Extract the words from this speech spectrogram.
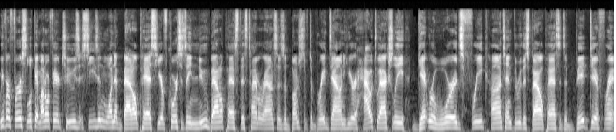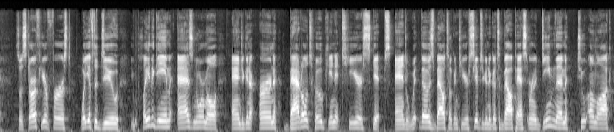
We have our first look at Modern Warfare 2's Season 1 Battle Pass here. Of course, it's a new Battle Pass this time around, so there's a bunch of stuff to break down here. How to actually get rewards, free content through this Battle Pass. It's a bit different. So start off here first. What you have to do, you play the game as normal, and you're going to earn battle token tier skips. And with those battle token tier skips, you're going to go to the battle pass and redeem them to unlock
